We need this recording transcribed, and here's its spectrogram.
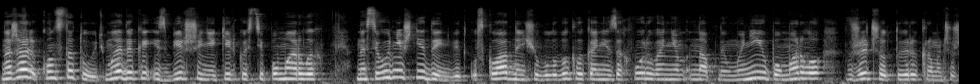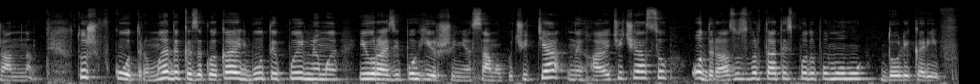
На жаль, констатують медики і збільшення кількості померлих. На сьогоднішній день від ускладнень, що були викликані захворюванням на пневмонію, померло вже чотири кременчужанина. Тож вкотре медики закликають бути пильними і у разі погіршення самопочуття, не гаючи часу, одразу звертатись по допомогу до лікарів.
